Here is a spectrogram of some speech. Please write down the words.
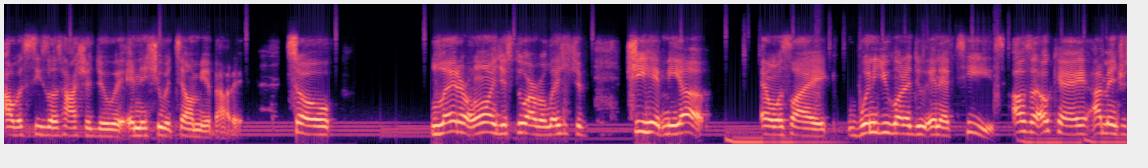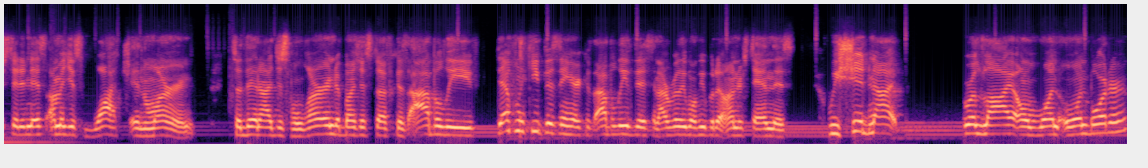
I would see Latasha do it, and then she would tell me about it. So later on, just through our relationship, she hit me up and was like, "When are you going to do NFTs?" I was like, "Okay, I'm interested in this. I'm gonna just watch and learn." So then I just learned a bunch of stuff because I believe definitely keep this in here because I believe this and I really want people to understand this. We should not rely on one onboarder.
